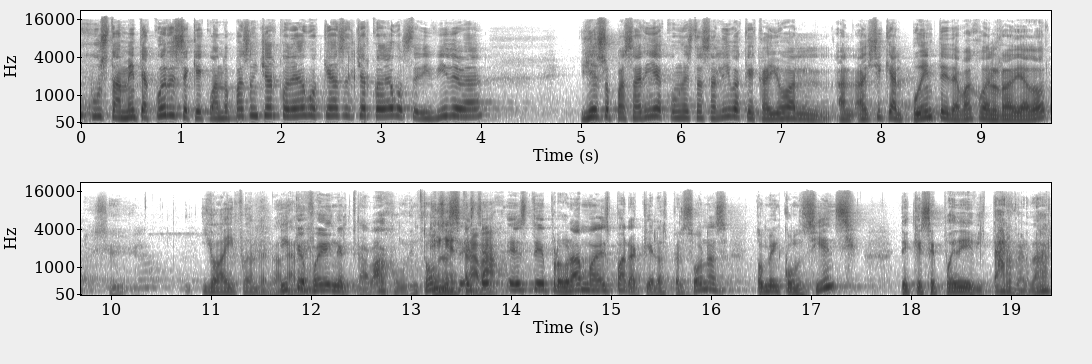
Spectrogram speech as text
justamente. Acuérdese que cuando pasa un charco de agua, ¿qué hace el charco de agua? Se divide, ¿verdad? Y eso pasaría con esta saliva que cayó al, al así que al puente de abajo del radiador. Yo ahí fue donde lo Y agarré. que fue en el trabajo. Entonces, En el este- trabajo. Este, programa es para que las personas tomen conciencia de que se puede evitar, ¿verdad?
